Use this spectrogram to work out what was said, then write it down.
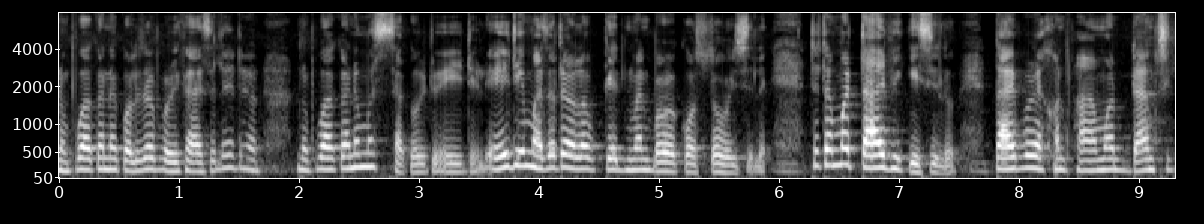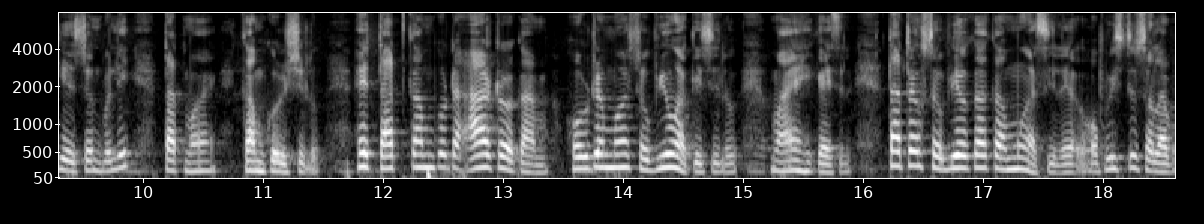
নোপোৱাৰ কাৰণে কলেজৰ পৰীক্ষা আছিলে নোপোৱাৰ কাৰণে মই চাকৰিটো এৰি দিলোঁ। এৰি দি মাজতে অলপ কেইদিনমান বৰ কষ্ট হৈছিলে। তেতিয়া মই টাইপ শিকিছিলোঁ। টাইপৰ এখন ফাৰ্মত ডান্স ক্ৰিয়েশ্যন বুলি তাত মই কাম কৰিছিলোঁ। সেই তাত কাম কৰোঁতে আৰ্টৰ কাম সৰুতে মই ছবিও আঁকিছিলোঁ মায়ে শিকাইছিলে। তাত আকৌ ছবি অঁকা কামো আছিলে অফিচটো চলাব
